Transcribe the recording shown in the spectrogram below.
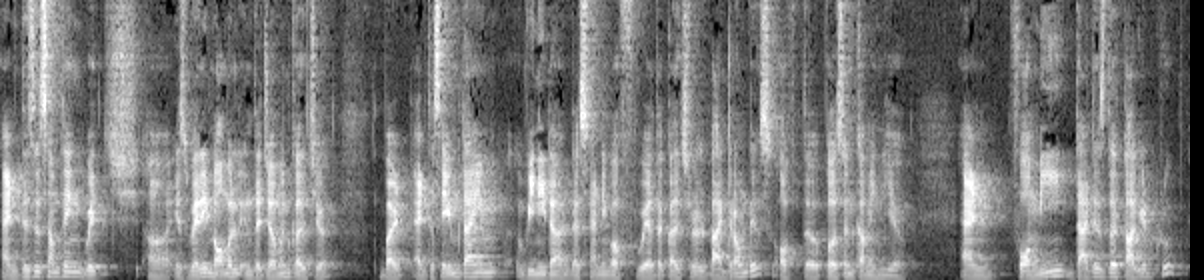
And this is something which uh, is very normal in the German culture but at the same time we need an understanding of where the cultural background is of the person coming here and for me that is the target group.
